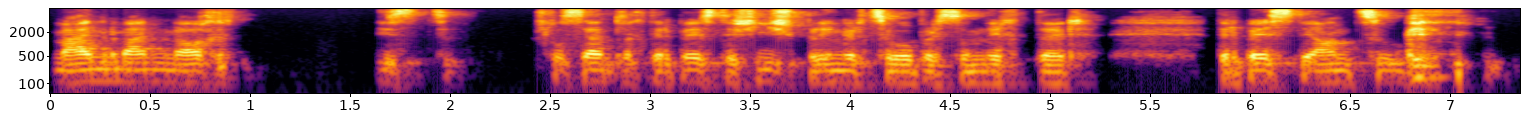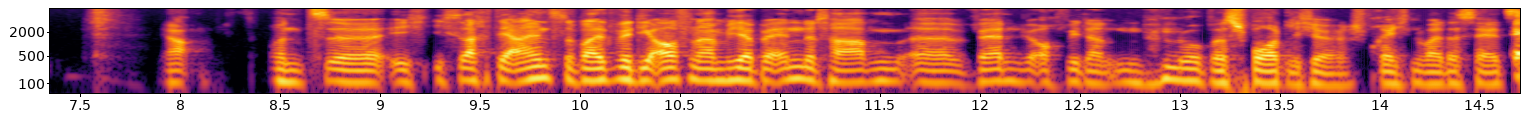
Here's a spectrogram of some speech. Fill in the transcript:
meiner Meinung nach ist schlussendlich der beste Skispringer zu Oberst und nicht der, der beste Anzug. Ja, und äh, ich, ich sage dir eins, sobald wir die Aufnahmen hier beendet haben, äh, werden wir auch wieder nur über das Sportliche sprechen, weil das ja jetzt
